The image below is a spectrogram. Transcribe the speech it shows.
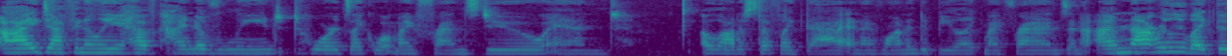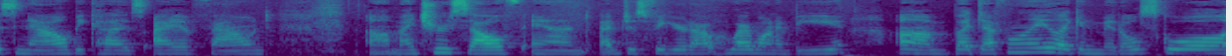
I definitely have kind of leaned towards like what my friends do and a lot of stuff like that and I've wanted to be like my friends and I'm not really like this now because I have found um, my true self and I've just figured out who I want to be. Um, but definitely, like in middle school,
